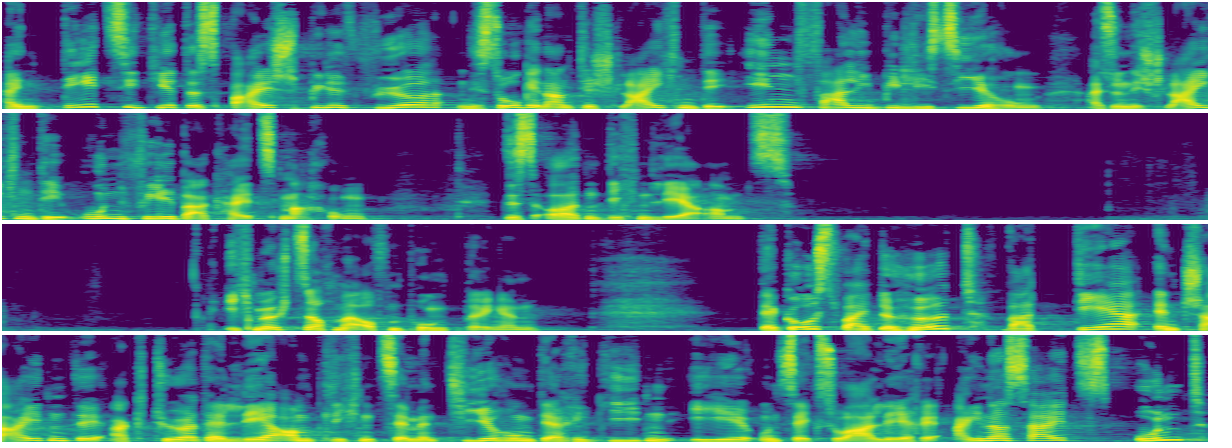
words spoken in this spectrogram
ein dezidiertes Beispiel für eine sogenannte schleichende Infallibilisierung, also eine schleichende Unfehlbarkeitsmachung des ordentlichen Lehramts. Ich möchte es nochmal auf den Punkt bringen. Der Ghostwriter Hirt war der entscheidende Akteur der lehramtlichen Zementierung der rigiden Ehe- und Sexuallehre einerseits und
